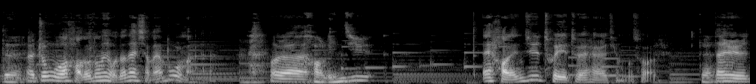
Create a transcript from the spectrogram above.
对那中国好多东西我都在小卖部买的，或者好邻居，哎好邻居推一推还是挺不错的。对，但是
